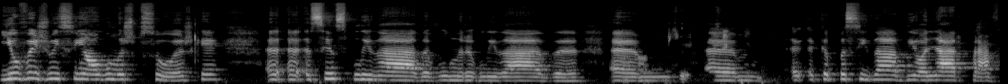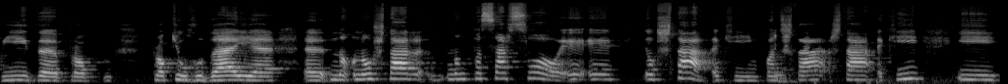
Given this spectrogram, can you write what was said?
E eu vejo isso em algumas pessoas, que é a, a sensibilidade, a vulnerabilidade, um, um, a, a, capacidade de olhar para a vida, para o, para o que o rodeia, uh, não, não estar, não passar só, é, é ele está aqui, enquanto está, está aqui e,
